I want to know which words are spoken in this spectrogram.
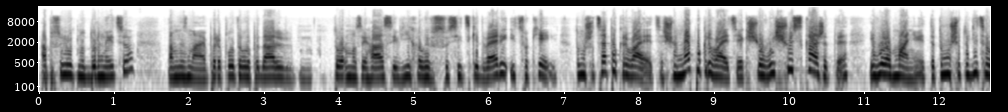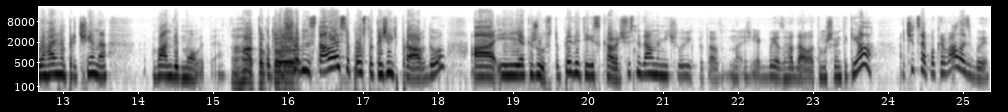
абсолютну дурницю, там не знаю, переплутали педаль, тормоз і газ і в'їхали в сусідські двері, і окей. Тому що це покривається. Що не покривається, якщо ви щось скажете і ви обманюєте, тому що тоді це легальна причина вам відмовити. Ага, тобто, Тобто, щоб не сталося, просто кажіть правду. А, і я кажу, stupidity is covered. Щось недавно мій чоловік питав, якби я згадала, тому що він такий, а, а чи це покривалось би?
